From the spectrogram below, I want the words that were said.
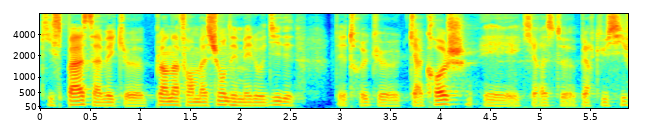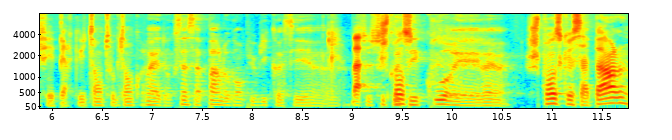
qui se passent avec euh, plein d'informations, Mm. des mélodies, des, des trucs euh, qui accrochent et qui restent percussifs et percutants tout le temps. Quoi. Ouais, donc ça, ça parle au grand public, quoi. C'est euh, Bah, ce, ce je pense- court et ouais. Je pense que ça parle.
